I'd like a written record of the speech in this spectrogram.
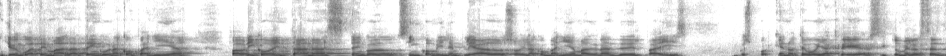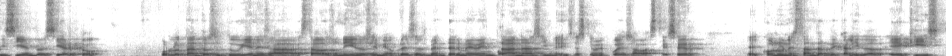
yo en Guatemala tengo una compañía, fabrico ventanas, tengo 5 mil empleados, soy la compañía más grande del país, pues ¿por qué no te voy a creer? Si tú me lo estás diciendo es cierto. Por lo tanto, si tú vienes a Estados Unidos y me ofreces venderme ventanas y me dices que me puedes abastecer eh, con un estándar de calidad X,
